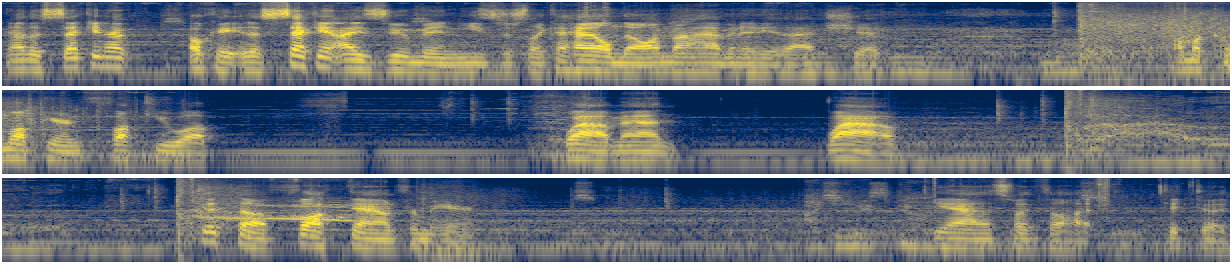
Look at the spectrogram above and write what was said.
Now the second I... Okay, the second I zoom in, he's just like, hell no, I'm not having any of that shit. I'm gonna come up here and fuck you up. Wow, man. Wow. Get the fuck down from here. Yeah, that's what I thought. Get good.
